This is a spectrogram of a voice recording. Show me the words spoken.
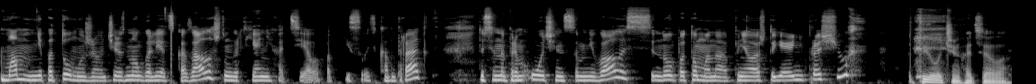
Мама мне потом уже через много лет сказала, что, он говорит, я не хотела подписывать контракт. То есть она прям очень сомневалась, но потом она поняла, что я ее не прощу. Ты очень хотела.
